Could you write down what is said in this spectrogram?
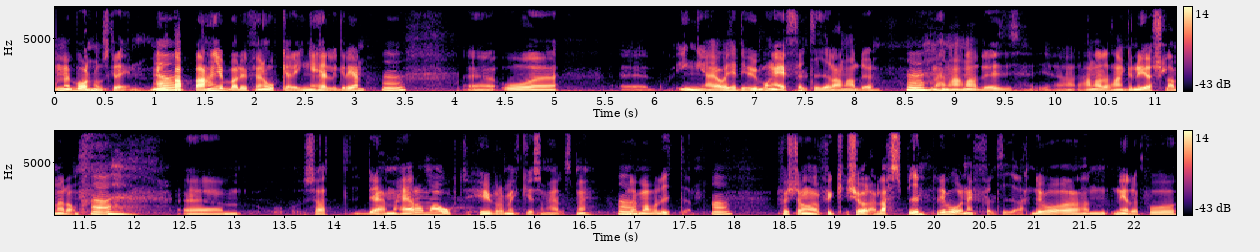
med- Barnholmsgrejen. Min Ja. pappa han jobbade för en åkare, Inge Hellgren. Ja. Eh, och eh, Inge, jag vet inte hur många FL10 han hade. Ja. Men han hade, han hade att han kunde gödsla med dem. Ja. Ehm, så att det här har man åkt hur mycket som helst med. När Ja. man var liten. Första gången jag fick köra en lastbil, det var en FL10. Det var nere på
